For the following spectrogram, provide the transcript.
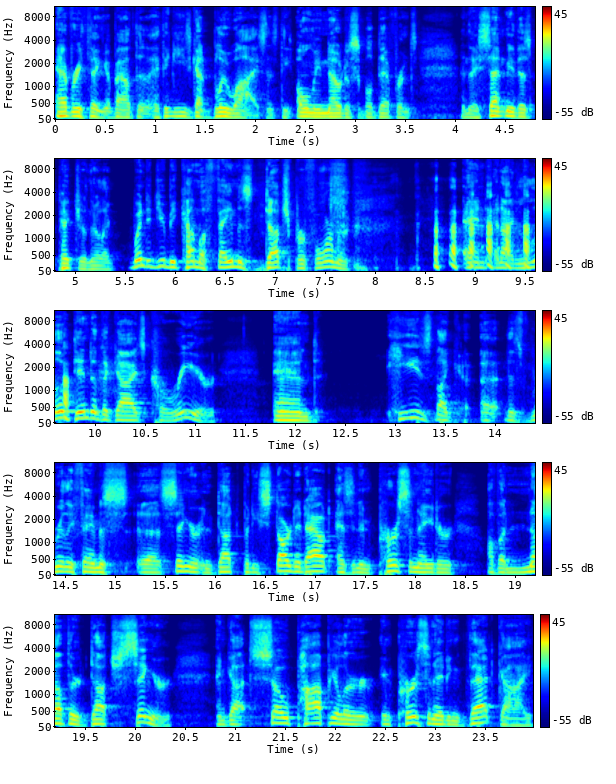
everything about the. I think he's got blue eyes. That's the only noticeable difference. And they sent me this picture, and they're like, "When did you become a famous Dutch performer?" and and I looked into the guy's career, and he's like uh, this really famous uh, singer in Dutch, but he started out as an impersonator of another Dutch singer and got so popular impersonating that guy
